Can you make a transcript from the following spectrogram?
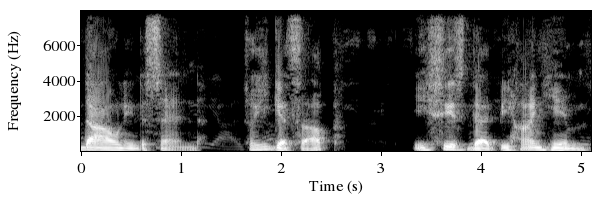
down in the sand. So he gets up, he sees that behind him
